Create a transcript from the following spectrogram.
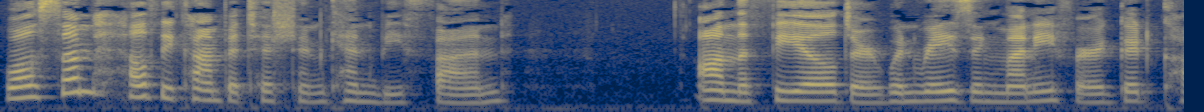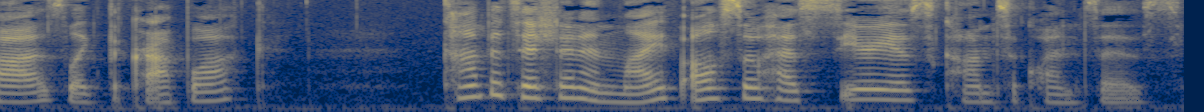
While some healthy competition can be fun, on the field or when raising money for a good cause like the crop walk, competition in life also has serious consequences.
